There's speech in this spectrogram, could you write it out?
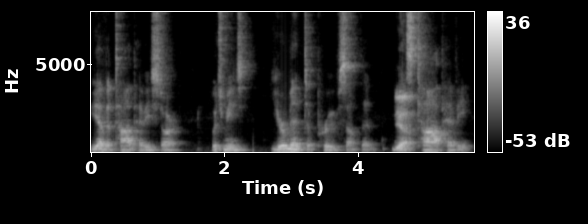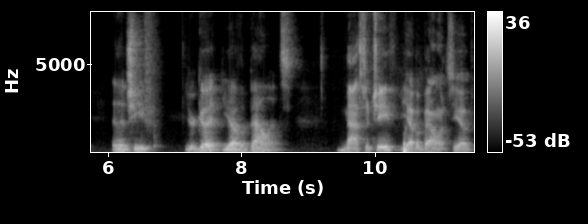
you have a top heavy star, which means you're meant to prove something. yeah, It's top heavy. And then chief, you're good. You have a balance. Master Chief, you have a balance. You have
